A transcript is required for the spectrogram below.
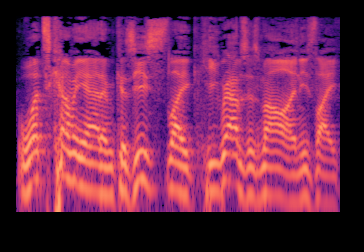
what's coming at him? Because he's like he grabs his maul and he's like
